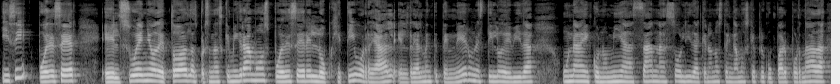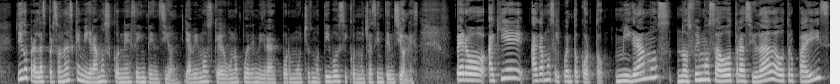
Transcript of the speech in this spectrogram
Y sí, puede ser el sueño de todas las personas que emigramos, puede ser el objetivo real, el realmente tener un estilo de vida, una economía sana, sólida, que no nos tengamos que preocupar por nada. Digo, para las personas que emigramos con esa intención. Ya vimos que uno puede emigrar por muchos motivos y con muchas intenciones. Pero aquí hagamos el cuento corto. Migramos, nos fuimos a otra ciudad, a otro país.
